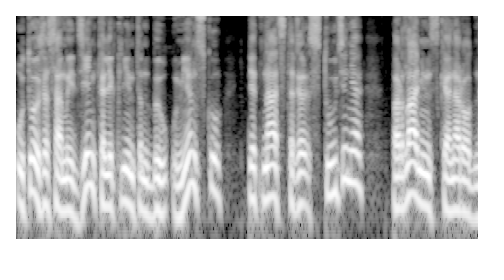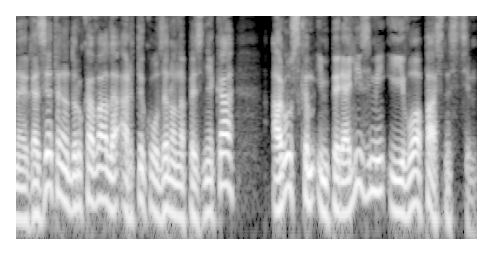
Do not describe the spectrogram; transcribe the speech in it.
У той жа самы дзень, калі Клінтон быў у Менску 15 студзеня, парламенская народная газета надрукавала артыкул занона пазняка о рускам імперыялізме і его апаснасці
